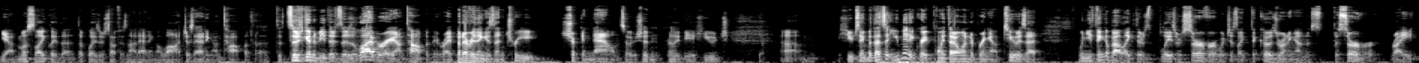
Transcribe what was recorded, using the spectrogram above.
yeah, most likely the the Blazor stuff is not adding a lot, just adding on top of the. the so there's going to be there's there's a library on top of it, right? But everything is then tree shooken down, so it shouldn't really be a huge, yep. um, a huge thing. But that's it. You made a great point that I wanted to bring out too. Is that when you think about like there's Blazor server, which is like the code's running on this the server, right?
